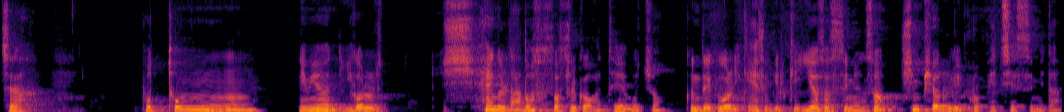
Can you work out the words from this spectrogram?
자, 보통이면 이거를 행을 나눠서 썼을 것 같아요. 그렇죠? 근데 그걸 계속 이렇게 이어서 쓰면서 쉼표를 일부러 배치했습니다.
